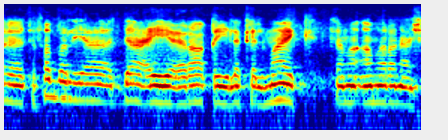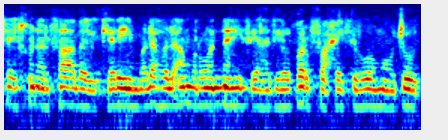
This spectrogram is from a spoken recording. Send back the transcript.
آه، تفضل يا الداعي عراقي لك المايك. كما أمرنا شيخنا الفاضل الكريم وله الأمر والنهي في هذه الغرفة حيث هو موجود.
